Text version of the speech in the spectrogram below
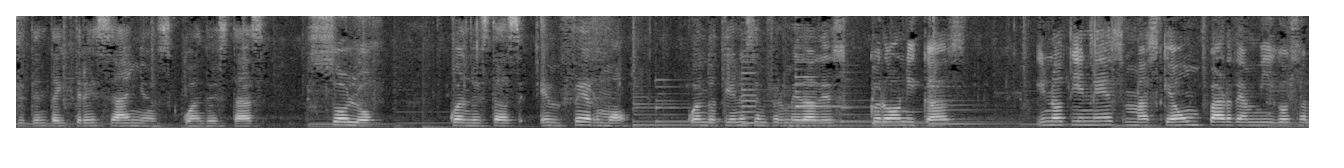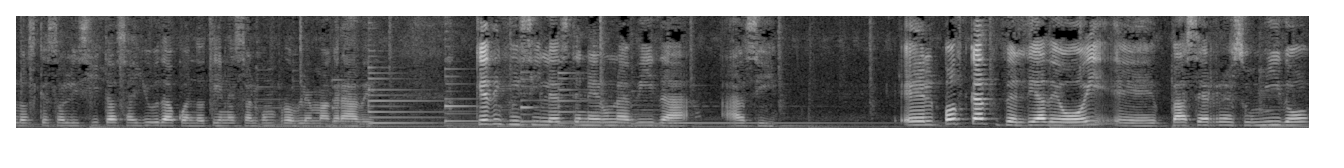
73 años, cuando estás solo cuando estás enfermo, cuando tienes enfermedades crónicas y no tienes más que a un par de amigos a los que solicitas ayuda cuando tienes algún problema grave. Qué difícil es tener una vida así. El podcast del día de hoy eh, va a ser resumido,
